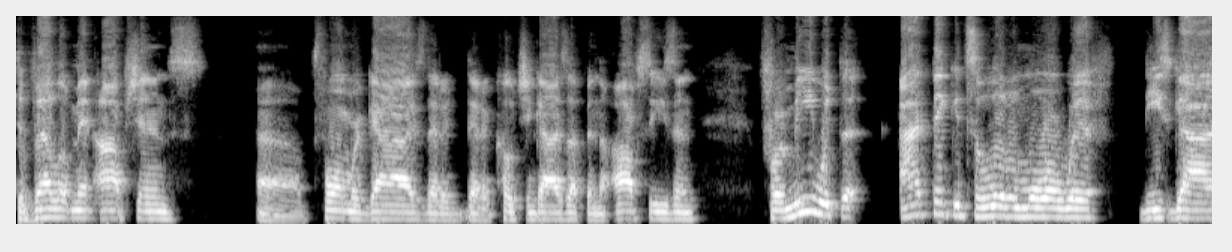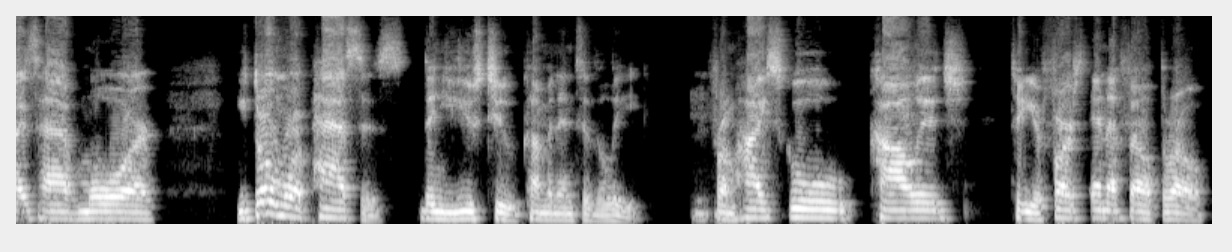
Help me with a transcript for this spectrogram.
development options. Uh, former guys that are that are coaching guys up in the off season. For me, with the, I think it's a little more with these guys have more. You throw more passes than you used to coming into the league Mhm. from high school, college to your first NFL throw.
